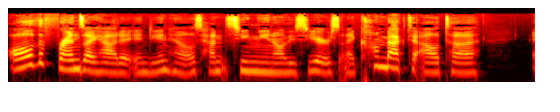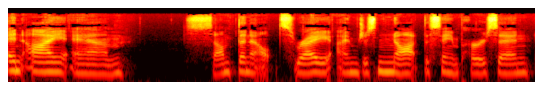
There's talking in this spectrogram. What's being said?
all the friends I had at Indian Hills hadn't seen me in all these years, and I come back to Alta, and I am something else, right? I'm just not the same person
